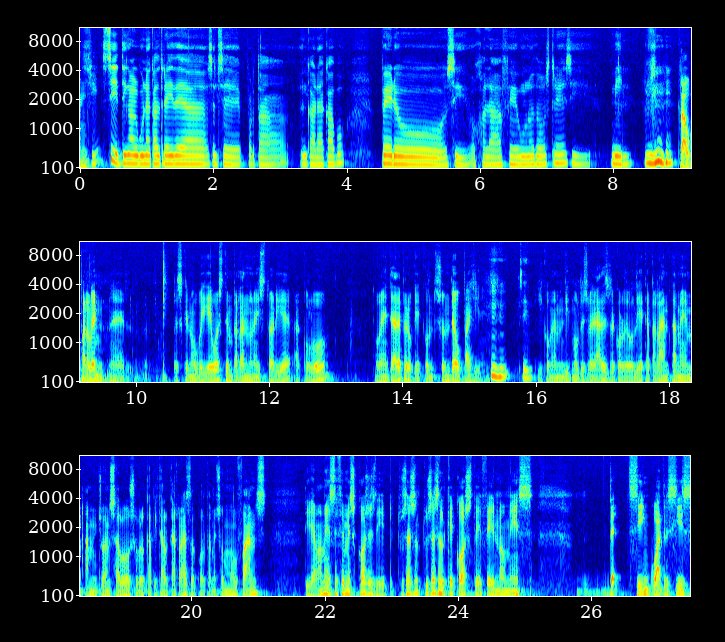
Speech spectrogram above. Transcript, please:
Angie? Sí, tinc alguna que altra idea sense portar encara a cabo, però sí, ojalà fer un o dos, tres i mil. Clar, ho parlem. Eh, és que no ho veieu, estem parlant d'una història a color, editada, però que són 10 pàgines. Mhm, sí. I com hem dit moltes vegades, recordeu el dia que parlàvem també amb- amb Joan Saló sobre el Capital Carràs, del qual també som molt fans, diríem, home, has de fer més coses. Dir, tu, saps, tu saps el que costa fer només de 5, 4, 6,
